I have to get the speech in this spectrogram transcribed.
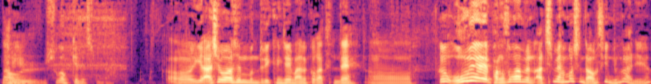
나올 예. 수가 없게 됐습니다. 어, 이 아쉬워하시는 분들이 굉장히 많을 것 같은데, 어, 그럼 오후에 방송하면 아침에 한 번씩 나올 수 있는 거 아니에요?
